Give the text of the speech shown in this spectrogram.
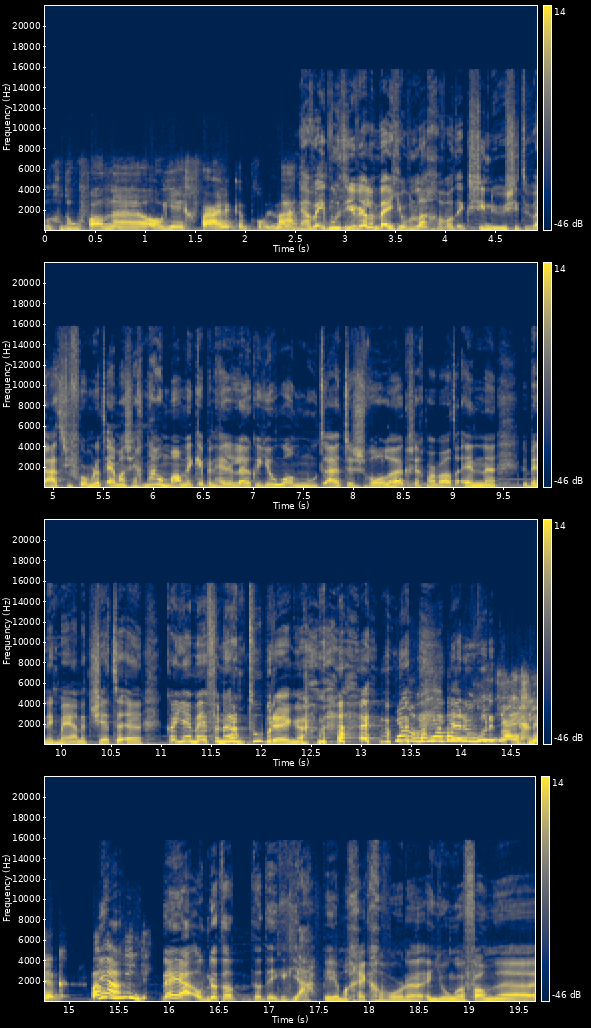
gedoe van, uh, oh jee, gevaarlijk en problematisch. Nou, maar ik moet hier wel een beetje om lachen, want ik zie nu een situatie voor me dat Emma zegt, nou mam, ik heb een hele leuke jongen ontmoet uit de Zwolle, ik zeg maar wat. En uh, daar ben ik mee aan het chatten. Uh, kan jij me even naar hem toe brengen? ja, maar ja, waarom ja, niet eigenlijk? Waarom ja, niet? Nou ja, omdat dat, dat denk ik, ja, ben je helemaal gek geworden. Een jongen van uh,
